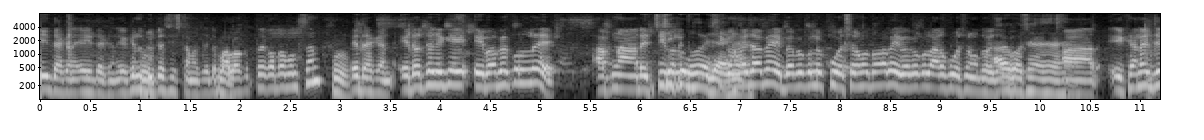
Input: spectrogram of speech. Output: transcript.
এই দেখেন এই দেখেন এখানে দুইটা সিস্টেম আছে এটা ভালো কথা বলছেন। এই দেখেন এটা হচ্ছে যে কি এভাবে করলে আপনার এই চিকন হয়ে যায়, চিকন হয়ে হ্যাঁ। যাবে এইভাবে করলে কুয়াশার মতো হবে এইভাবে করলে আরও কুয়াশার মতো হয়ে যাবে। হ্যাঁ হ্যাঁ, আর এখানে যে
